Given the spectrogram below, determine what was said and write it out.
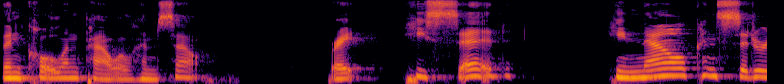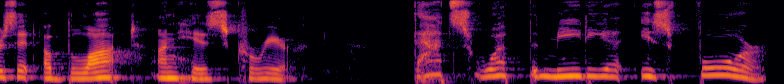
than Colin Powell himself, right? He said he now considers it a blot on his career. That's what the media is for,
